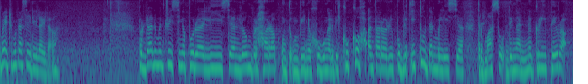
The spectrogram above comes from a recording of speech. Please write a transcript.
Baik, terima kasih di Laila. Perdana Menteri Singapura Lee Hsien Loong berharap untuk membina hubungan lebih kukuh antara republik itu dan Malaysia termasuk dengan negeri Perak.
